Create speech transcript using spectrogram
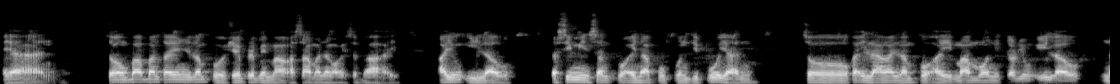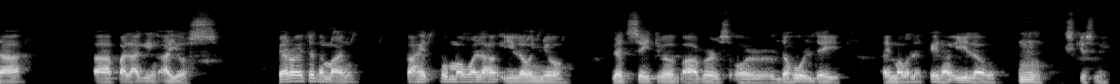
Ayan. So, ang babantayan nyo lang po, syempre may mga kasama naman kayo sa bahay, ay yung ilaw. Kasi minsan po ay napupundi po yan. So, kailangan lang po ay ma-monitor yung ilaw na ah, palaging ayos. Pero ito naman, kahit po mawala ang ilaw nyo, let's say 12 hours or the whole day, ay mawala kayo ng ilaw. Excuse me.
